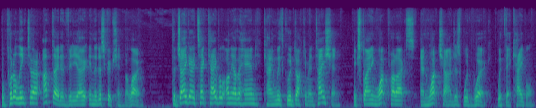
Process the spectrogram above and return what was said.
we'll put a link to our updated video in the description below. The J-Go Tech cable, on the other hand, came with good documentation, explaining what products and what chargers would work with their cable.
